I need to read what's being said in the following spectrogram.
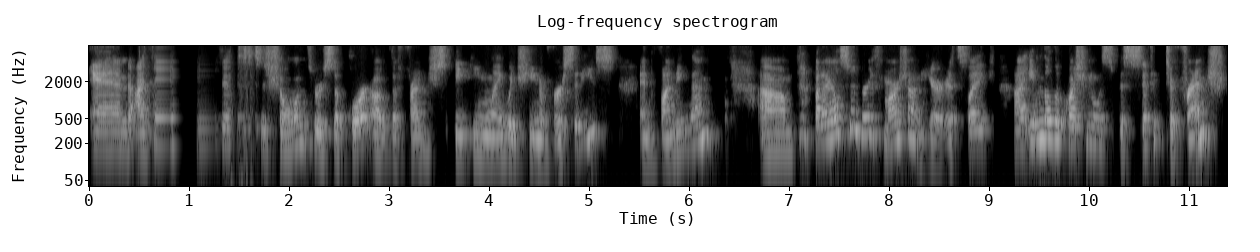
And I think this is shown through support of the French speaking language universities and funding them. Um, but I also agree with Marjan here. It's like, uh, even though the question was specific to French,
